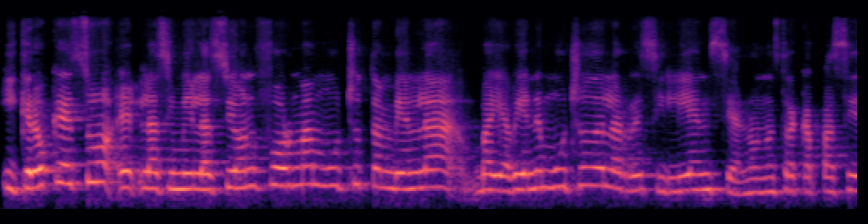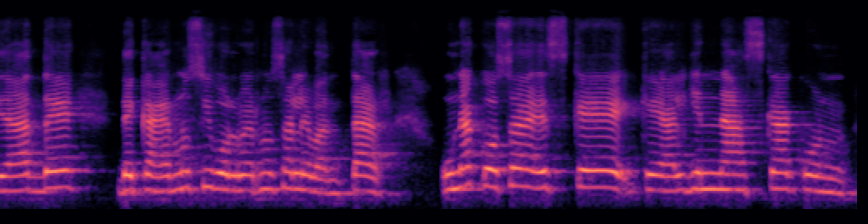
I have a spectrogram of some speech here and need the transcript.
Y creo que eso, eh, la asimilación forma mucho también la, vaya, viene mucho de la resiliencia, ¿no? Nuestra capacidad de, de caernos y volvernos a levantar. Una cosa es que, que alguien nazca con,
